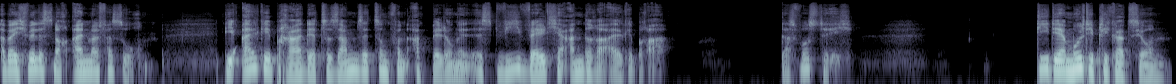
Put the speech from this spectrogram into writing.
Aber ich will es noch einmal versuchen. Die Algebra der Zusammensetzung von Abbildungen ist wie welche andere Algebra. Das wusste ich. Die der Multiplikation.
